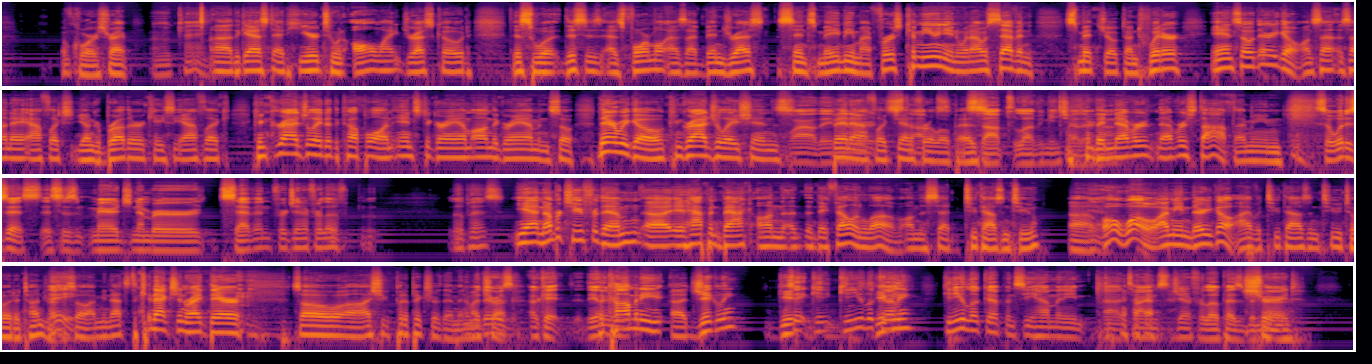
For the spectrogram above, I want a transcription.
of course, right? Okay. Uh, the guest adhered to an all-white dress code. This was this is as formal as I've been dressed since maybe my first communion when I was seven. Smith joked on Twitter, and so there you go. On Sun- Sunday, Affleck's younger brother, Casey Affleck, congratulated the couple on Instagram, on the gram, and so there we go. Congratulations, Wow, they Ben Affleck, Jennifer Lopez. stopped loving each other. They huh? never never stopped. I mean, So what is this? This is marriage number seven for Jennifer Lo- Lopez. Yeah, number two for them. Uh, it happened back on. The, they fell in love on the set 2002. Uh, Yeah. Oh, whoa! I mean, there you go. I have a 2002 Toyota Tundra. Hey. So I mean, that's the connection right there. So uh, I should put a picture of them in No, my truck. was okay. The, the comedy uh, Jiggly. Gi- Reason, say, can, can you look Giggly? up? Can you look up and see how many uh, times Jennifer Lopez has been Sure. married?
